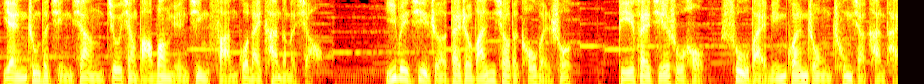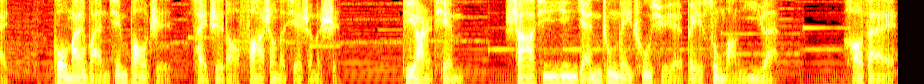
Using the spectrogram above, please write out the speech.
眼中的景象就像把望远镜反过来看那么小。一位记者带着玩笑的口吻说：“比赛结束后，数百名观众冲下看台，购买晚间报纸，才知道发生了些什么事。第二天，沙基因严重内出血被送往医院，好在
